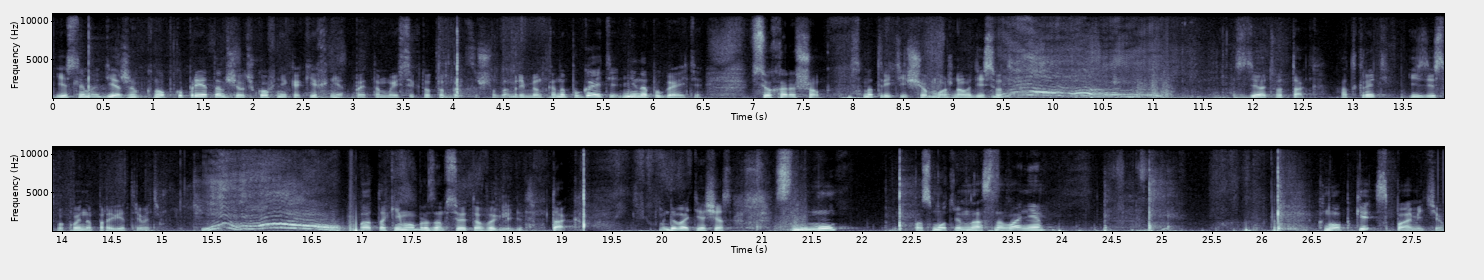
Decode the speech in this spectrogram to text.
Если мы держим кнопку при этом, щелчков никаких нет. Поэтому если кто-то боится, что там ребенка напугаете, не напугаете. Все хорошо. Смотрите, еще можно вот здесь вот сделать вот так. Открыть и здесь спокойно проветривать. Вот таким образом все это выглядит. Так, давайте я сейчас сниму, посмотрим на основание кнопки с памятью,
